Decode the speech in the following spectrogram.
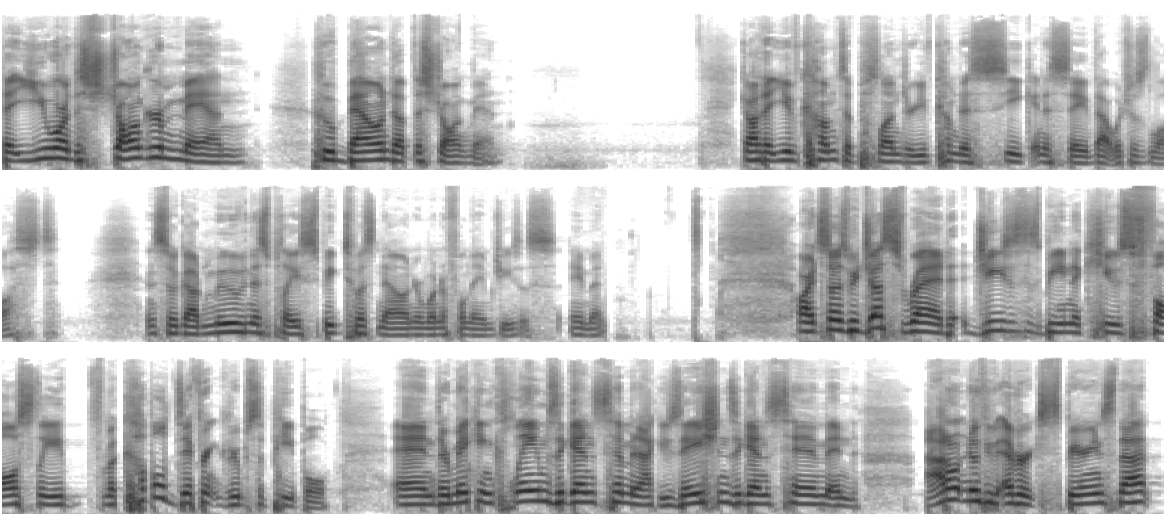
That you are the stronger man who bound up the strong man. God, that you've come to plunder, you've come to seek and to save that which was lost. And so, God, move in this place. Speak to us now in your wonderful name, Jesus. Amen. All right, so as we just read, Jesus is being accused falsely from a couple different groups of people. And they're making claims against him and accusations against him. And I don't know if you've ever experienced that.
